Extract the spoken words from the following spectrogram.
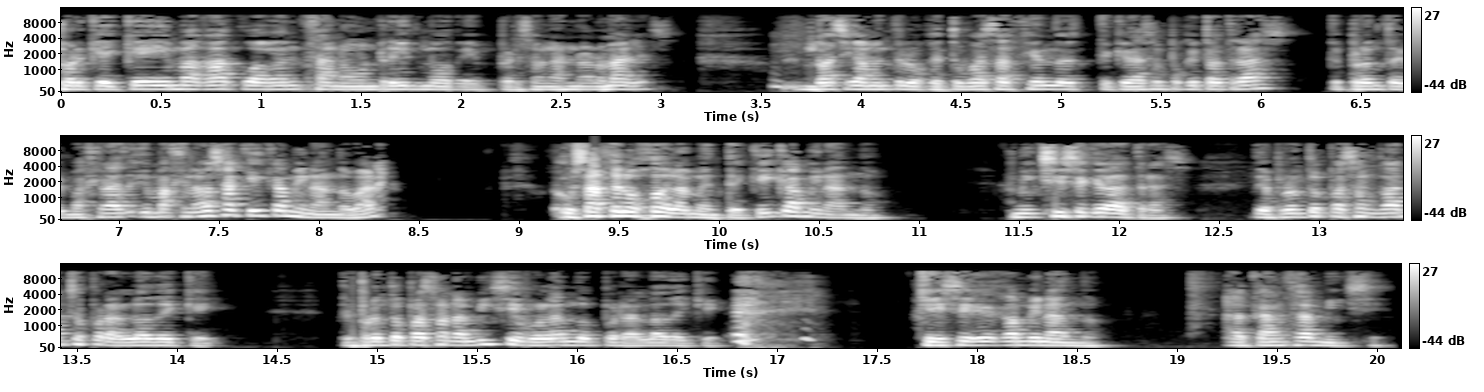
porque Kei y Magaku avanzan a un ritmo de personas normales. Básicamente lo que tú vas haciendo es te quedas un poquito atrás, de pronto, imaginad, imaginaos a Kei caminando, ¿vale? Usad el ojo de la mente, Kei caminando. Mixi se queda atrás. De pronto pasa un gancho por al lado de Kei. De pronto pasa una Mixi volando por al lado de Kei. Kei sigue caminando. Alcanza a Mixi.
